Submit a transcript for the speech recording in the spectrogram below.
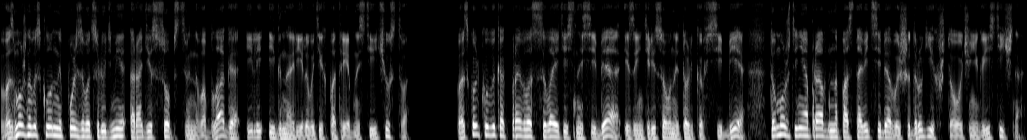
Возможно, вы склонны пользоваться людьми ради собственного блага или игнорировать их потребности и чувства. Поскольку вы, как правило, ссылаетесь на себя и заинтересованы только в себе, то можете неоправданно поставить себя выше других, что очень эгоистично.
